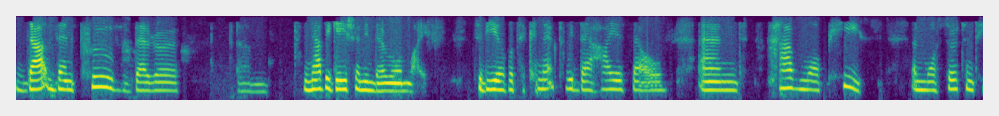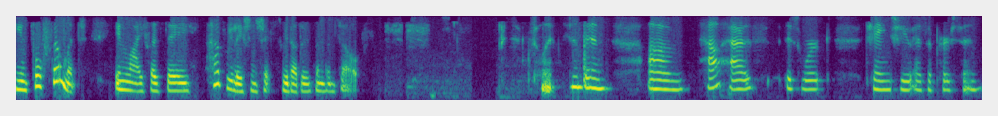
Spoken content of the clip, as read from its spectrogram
that then proves better um, navigation in their own life to be able to connect with their higher selves and have more peace and more certainty and fulfillment in life as they have relationships with others and themselves. Excellent. And then um, how has this work changed you as a person?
